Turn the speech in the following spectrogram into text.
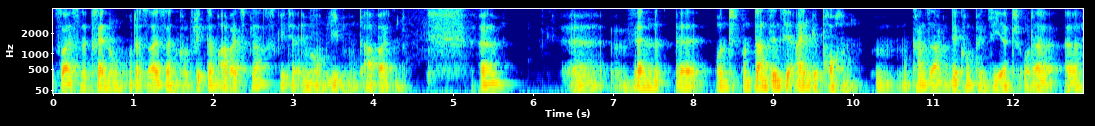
sei es eine Trennung oder sei es ein Konflikt am Arbeitsplatz, es geht ja immer um Lieben und Arbeiten. Äh, äh, wenn, äh, und, und dann sind sie eingebrochen, man kann sagen dekompensiert oder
